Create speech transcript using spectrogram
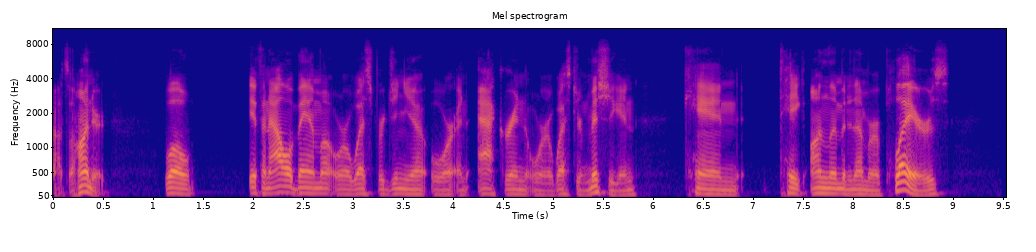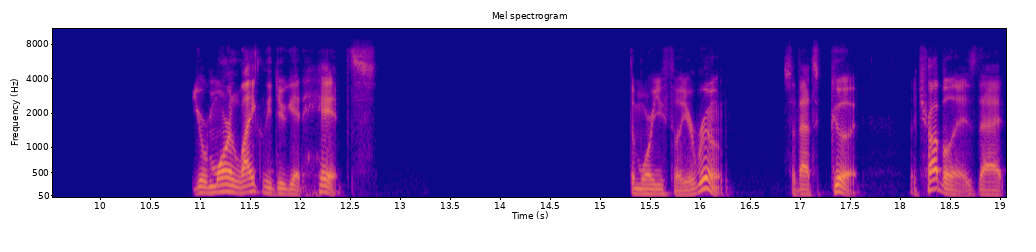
that's 100. Well, if an Alabama or a West Virginia or an Akron or a Western Michigan can take unlimited number of players you're more likely to get hits the more you fill your room. So that's good. The trouble is that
